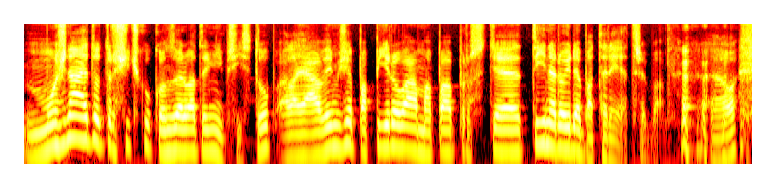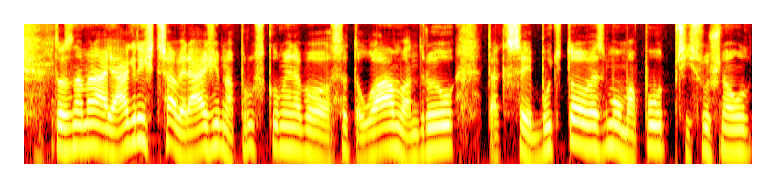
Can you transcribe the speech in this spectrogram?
Možná je to trošičku konzervativní přístup, ale já vím, že papírová mapa prostě tý nedojde baterie třeba. jo? To znamená, já když třeba vyrážím na průzkumy nebo se toulám, vandruju, tak si buď to vezmu mapu příslušnou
